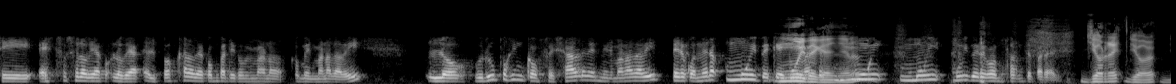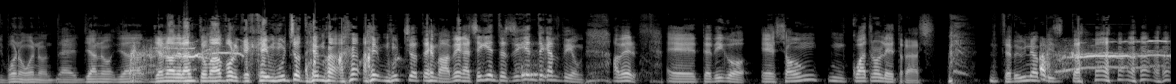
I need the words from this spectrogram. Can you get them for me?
si esto se lo voy a, lo voy a- el podcast lo voy a compartir con mi hermano, con mi hermano David, los grupos inconfesables de mi hermano David, pero cuando era muy pequeño. Muy pequeño, ¿no? Muy, muy, muy vergonzante para él. Yo, re- yo, bueno, bueno, eh, ya no, ya, ya no adelanto más porque es que hay mucho tema, hay mucho tema. Venga, siguiente, siguiente canción. A ver, eh, te digo, eh, son cuatro letras. Te doy una pista.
